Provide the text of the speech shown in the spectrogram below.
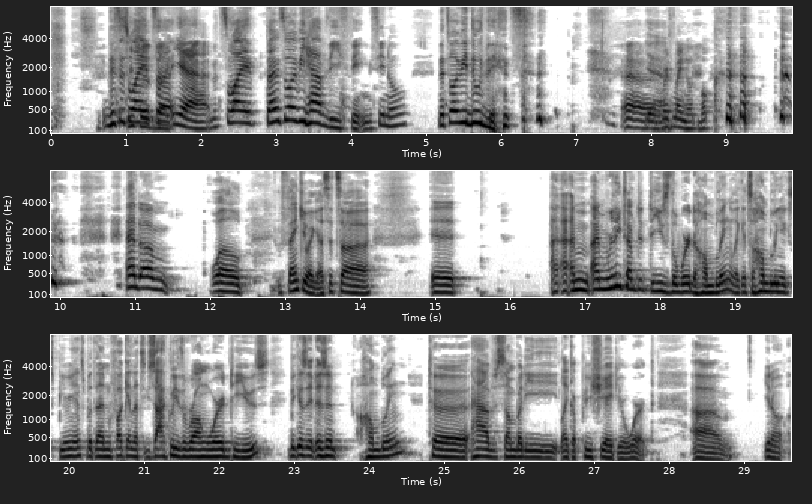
This is why it's uh, yeah. That's why that's why we have these things, you know. That's why we do this. uh, Where's my notebook? And um, well, thank you. I guess it's uh, it. I, I'm I'm really tempted to use the word humbling, like it's a humbling experience, but then fucking that's exactly the wrong word to use because it isn't humbling to have somebody like appreciate your work. Um, you know,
